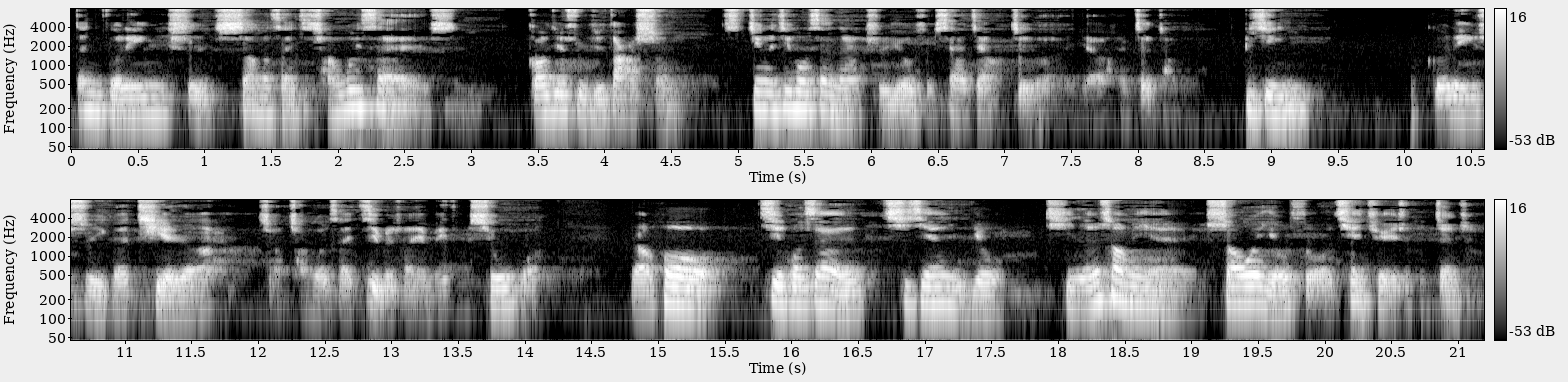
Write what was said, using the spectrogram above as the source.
丹尼格林是上个赛季常规赛是高阶数据大神，进了季后赛呢是有所下降，这个也很正常。毕竟格林是一个铁人啊，上常规赛基本上也没怎么休过，然后季后赛期间有。体能上面稍微有所欠缺也是很正常的，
